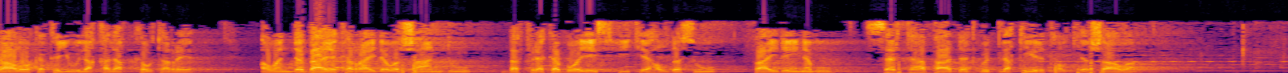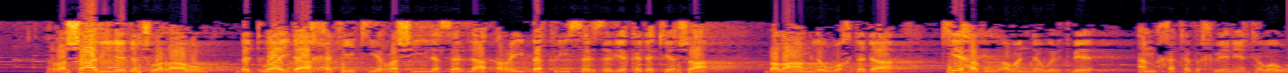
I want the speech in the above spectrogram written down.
گاڵۆکەکەی و لە قەلەق کەوتە ڕێ. ئەوەندە بایەکە ڕایدەوەشاند و بەفرەکە بۆیەی سپی تێهەڵدەسوو فایدەی نەبوو، سەرتاپا دەتگوت لە قیرت هەڵکێشاوە، ڕەشاوی لێ دەچۆڕاوە و بە دوایدا خەتێکی ڕەشی لەسەر لاپەڕەی بەفری سەر زەویەکە دەکێشا، بەڵام لەو وەختەدا کێ هەبوو ئەوەندە ورد بێ ئەم خەتە بخوێنێتەوە و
